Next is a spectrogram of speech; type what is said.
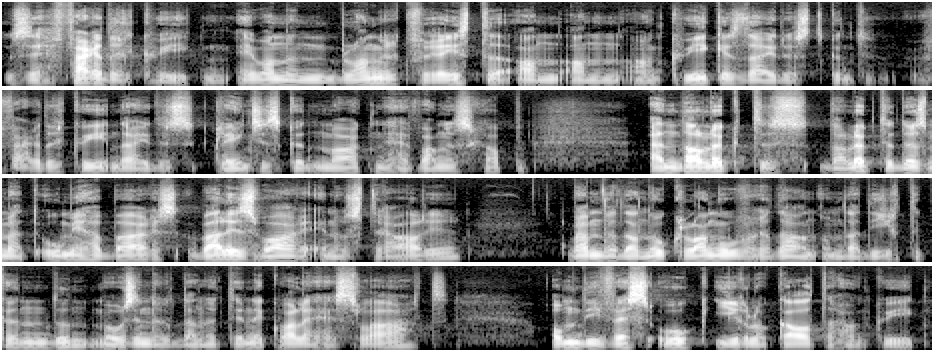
zich verder kweken. Want een belangrijk vereiste aan, aan, aan kweken is dat je dus kunt verder kweken, dat je dus kleintjes kunt maken in gevangenschap. En dat lukte dus, dat lukte dus met omega-baars, weliswaar in Australië. We hebben er dan ook lang over gedaan om dat hier te kunnen doen, maar we zijn er dan uiteindelijk wel in geslaagd om die vis ook hier lokaal te gaan kweken.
